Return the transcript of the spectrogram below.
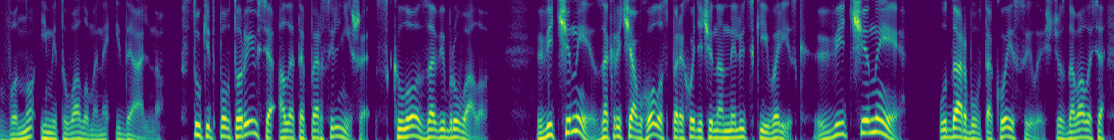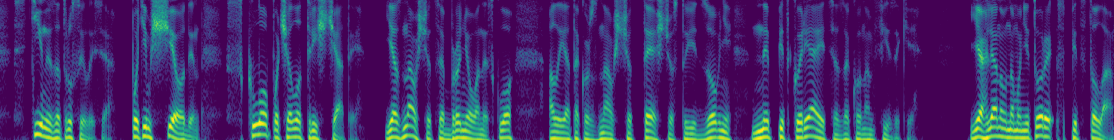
Воно імітувало мене ідеально. Стукіт повторився, але тепер сильніше. Скло завібрувало. «Відчини!» – закричав голос, переходячи на нелюдський варізк. «Відчини!» Удар був такої сили, що, здавалося, стіни затрусилися. Потім ще один. Скло почало тріщати. Я знав, що це броньоване скло, але я також знав, що те, що стоїть зовні, не підкоряється законам фізики. Я глянув на монітори з-під стола.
